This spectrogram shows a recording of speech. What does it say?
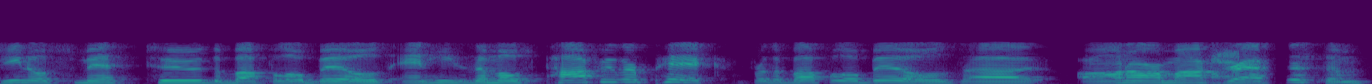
Geno Smith to the Buffalo Bills, and he's the most popular pick for the Buffalo Bills uh, on our mock draft system.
